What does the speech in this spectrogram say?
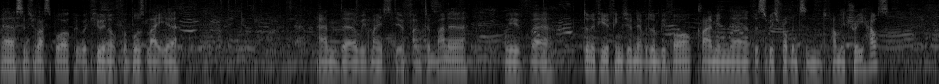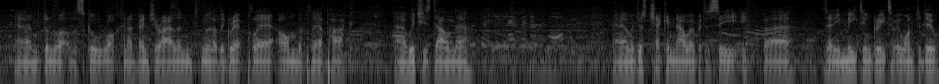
Uh, since we last spoke, we were queuing up for Buzz Lightyear, and uh, we've managed to do a Phantom Manor. We've uh, done a few things we've never done before, climbing uh, the Swiss Robinson family treehouse. Um, we've done a lot of the Skull Rock and Adventure Island. We've had a great play on the Player Park, uh, which is down there. And we're just checking now over to see if there's any meet and greets that we want to do.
